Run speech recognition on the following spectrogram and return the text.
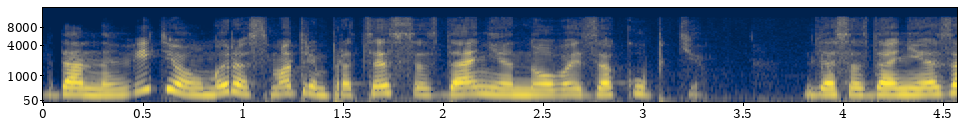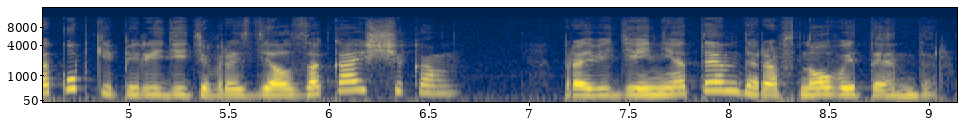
В данном видео мы рассмотрим процесс создания новой закупки. Для создания закупки перейдите в раздел «Заказчика», «Проведение тендеров», «Новый тендер».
